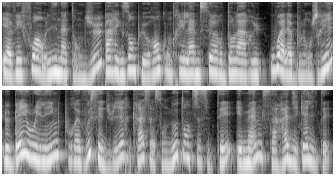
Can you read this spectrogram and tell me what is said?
et avez foi en l'inattendu, par exemple rencontrer l'âme sœur dans la rue ou à la boulangerie, le bay reeling pourrait vous séduire grâce à son authenticité et même sa radicalité.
